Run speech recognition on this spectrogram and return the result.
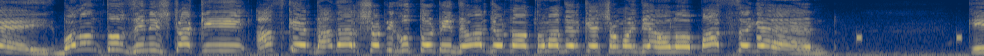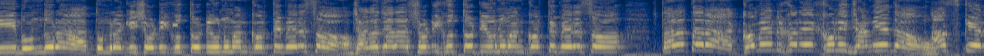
নেই। বলুন তো জিনিসটা কি? আজকের দাদার সঠিক উত্তরটি দেওয়ার জন্য তোমাদেরকে সময় দেওয়া হলো পাঁচ সেকেন্ড। কি বন্ধুরা, তোমরা কি সঠিক উত্তরটি অনুমান করতে পেরেছ? যারা যারা সঠিক উত্তরটি অনুমান করতে পেরেছ, তারা তারা কমেন্ট করে জানিয়ে দাও। আজকের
